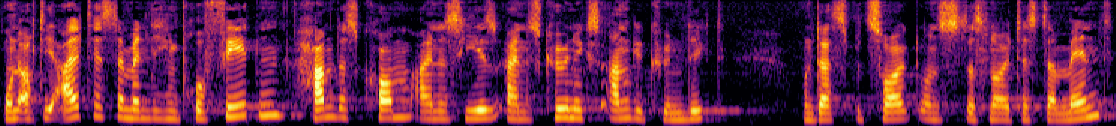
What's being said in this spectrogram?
Und auch die alttestamentlichen Propheten haben das Kommen eines, Jesu, eines Königs angekündigt. Und das bezeugt uns das Neue Testament,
